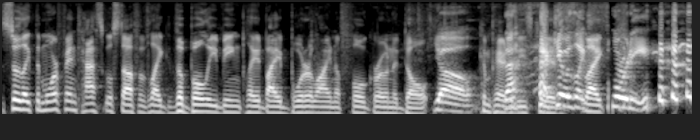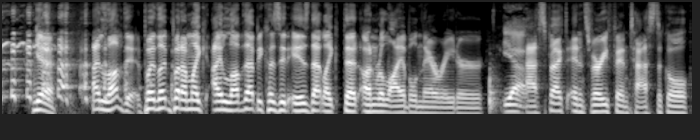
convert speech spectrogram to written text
so like the more fantastical stuff of like the bully being played by borderline a full grown adult Yo, compared to that, these that kids kid was like, like 40. yeah i loved it but like but i'm like i love that because it is that like that unreliable narrator yeah. aspect and it's very fantastical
